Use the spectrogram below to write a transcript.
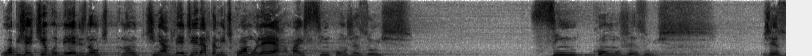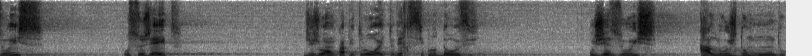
o objetivo deles não, não tinha a ver diretamente com a mulher, mas sim com Jesus. Sim com Jesus. Jesus, o sujeito de João capítulo 8, versículo 12. O Jesus a luz do mundo,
